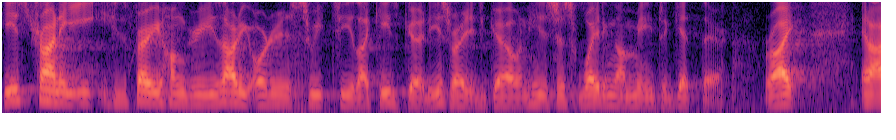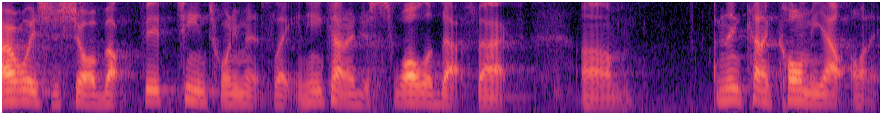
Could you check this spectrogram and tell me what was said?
he's trying to eat. He's very hungry. He's already ordered his sweet tea. Like he's good. He's ready to go, and he's just waiting on me to get there right? And I always just show about 15, 20 minutes late. And he kind of just swallowed that fact um, and then kind of called me out on it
